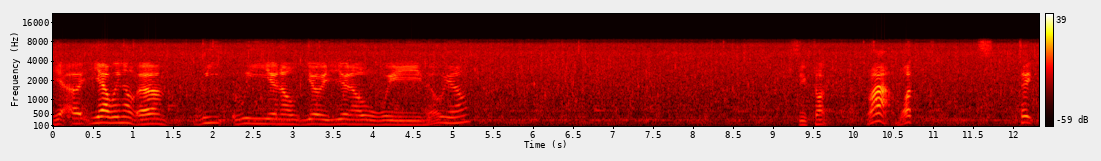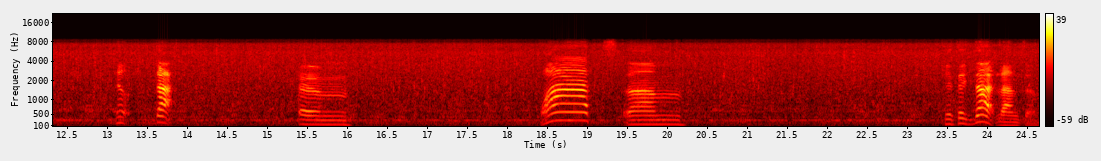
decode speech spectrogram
Yeah, uh, yeah, we know. Um, we we you know you you know we know you know. So you can't. Wow, what? Take. No, that. Um. What? Um. Can you take that lantern.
